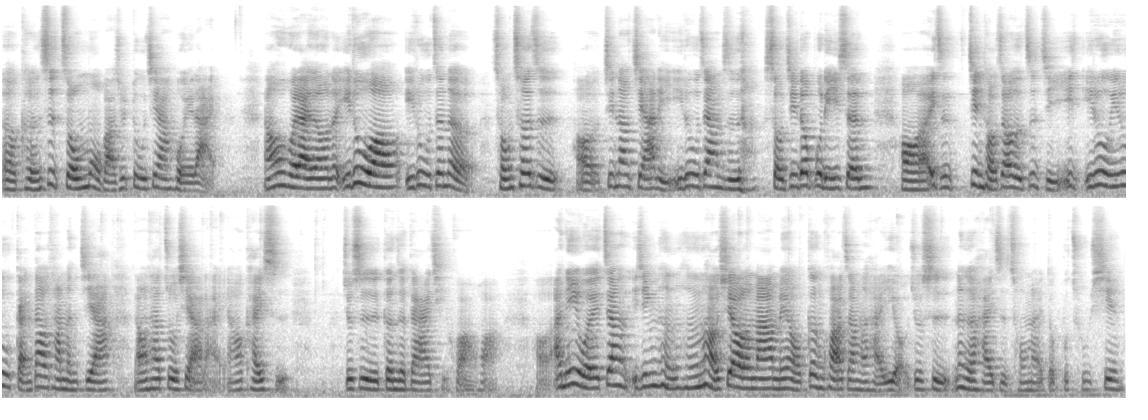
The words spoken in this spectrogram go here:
呃，可能是周末吧，去度假回来，然后回来的呢，一路哦，一路真的从车子哦进到家里，一路这样子，手机都不离身哦，一直镜头照着自己，一一路一路赶到他们家，然后他坐下来，然后开始就是跟着大家一起画画。好啊，你以为这样已经很很好笑了吗？没有，更夸张的还有，就是那个孩子从来都不出现，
